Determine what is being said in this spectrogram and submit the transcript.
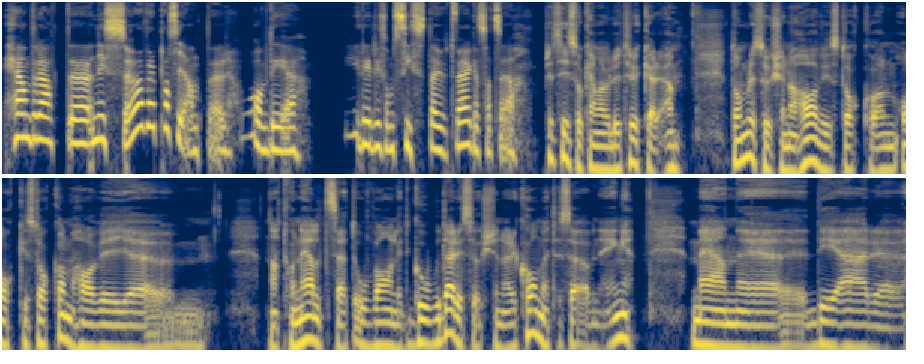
Händer det att eh, ni söver patienter om det är det liksom sista utvägen så att säga? Precis så kan man väl uttrycka det. De resurserna har vi i Stockholm och i Stockholm har vi eh, nationellt sett ovanligt goda resurser när det kommer till sövning. Men eh, det är eh,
